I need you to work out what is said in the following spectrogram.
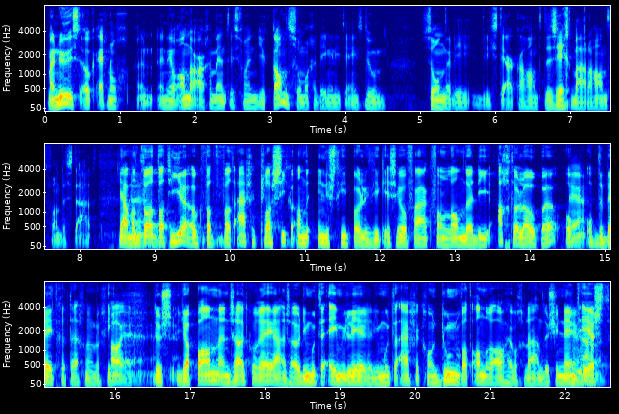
Maar nu is het ook echt nog een, een heel ander argument. Is van je kan sommige dingen niet eens doen zonder die, die sterke hand, de zichtbare hand van de staat. Ja, want Eh. wat, wat hier ook, wat, wat eigenlijk klassieke industriepolitiek is heel vaak van landen die achterlopen op, Ja. op de betere technologie. Oh ja, ja, ja. Dus Japan en Zuid-Korea en zo, die moeten emuleren. Die moeten eigenlijk gewoon doen wat anderen al hebben gedaan. Dus je neemt Inhalen. eerst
